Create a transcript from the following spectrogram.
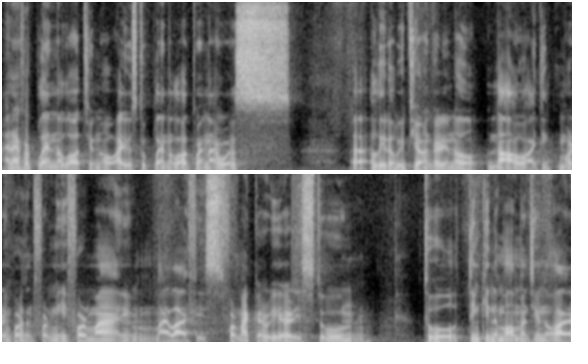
I never plan a lot, you know. I used to plan a lot when I was uh, a little bit younger, you know. Now I think more important for me, for my my life is for my career is to to think in the moment. You know, I,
